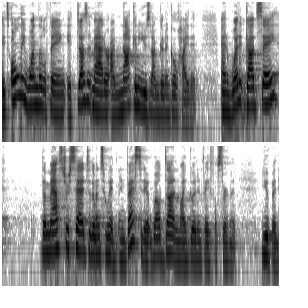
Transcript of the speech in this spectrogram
It's only one little thing. It doesn't matter. I'm not going to use it. I'm going to go hide it. And what did God say? The master said to the ones who had invested it, Well done, my good and faithful servant. You've been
